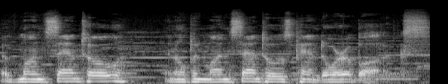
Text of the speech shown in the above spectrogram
of Monsanto and opened Monsanto's Pandora box.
